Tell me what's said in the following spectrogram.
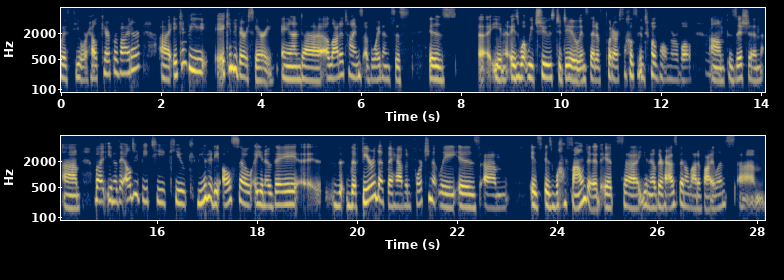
with your healthcare provider, uh, it can be it can be very scary, and uh, a lot of times avoidance is is uh, you know is what we choose to do instead of put ourselves into a vulnerable right. um, position. Um, but you know the LGBTQ community also you know they the, the fear that they have unfortunately is. Um, is is well founded. It's uh, you know there has been a lot of violence. Um,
